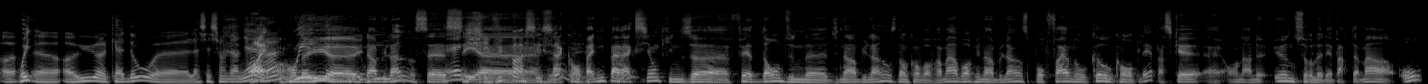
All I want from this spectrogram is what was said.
a, Oui. euh, a eu un cadeau euh, la session dernière. Ouais, hein? on a eu euh, une ambulance. euh, Hey, c'est j'ai vu passer ça, mais- compagnie Par Action qui nous a fait don d'une euh, d'une ambulance. Donc, on va vraiment avoir une ambulance pour faire nos cas au complet parce qu'on en a une sur le département en haut,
